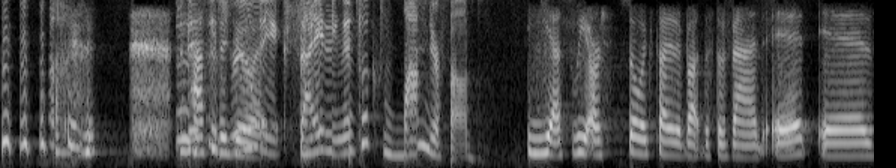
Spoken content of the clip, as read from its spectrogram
Happy this to is really it. exciting. This looks wonderful. Yes, we are so excited about this event. It is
